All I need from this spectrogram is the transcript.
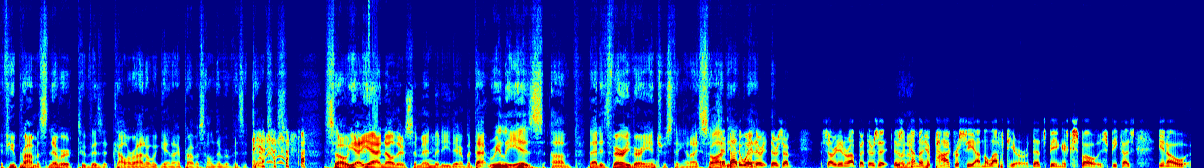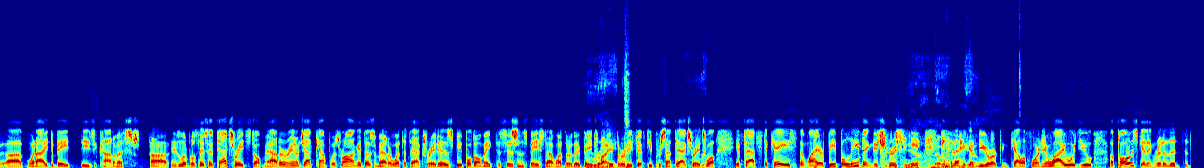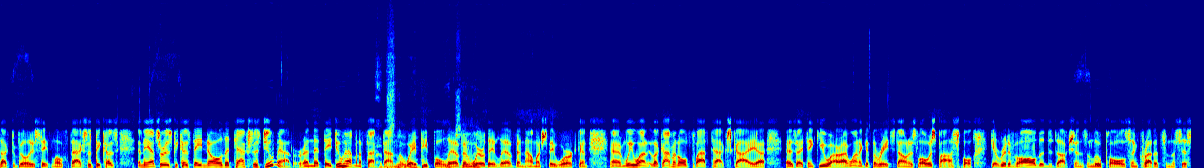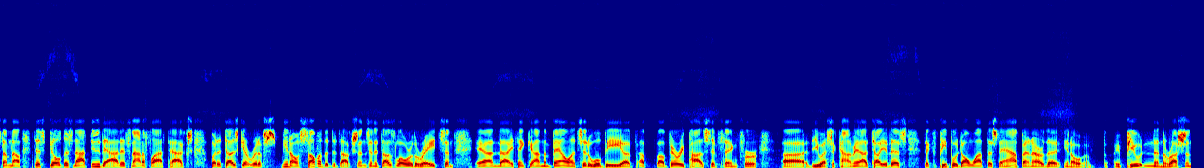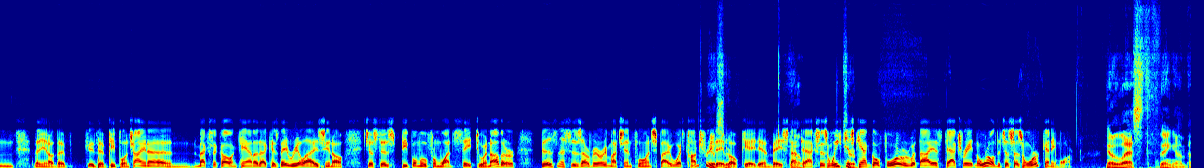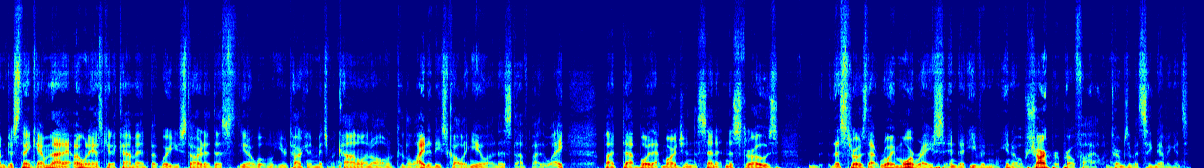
"If you promise never to visit Colorado again, I promise I'll never visit Texas." so yeah, yeah, no, there's some enmity there, but that really is um, that is very very interesting. And I saw. And the, by the way, that, there, there's a sorry to interrupt, but there's a there's No, a no. kind of hypocrisy on the left here that's being exposed because you know uh, when I debate these economists, uh, liberals, they say tax rates don't matter. You know, Jack Kemp was wrong. It doesn't matter what the tax rate is. People don't make decisions based on whether they pay Right. 30, 50 percent tax rates. Well, if that's the case, then why are people leaving New Jersey, Yeah, no, Connecticut, yeah. New York, and California? Why would you oppose getting rid of the deductibility of state and local taxes? Because, and the answer is because they know that taxes do matter and that they do have an effect on the way people live Absolutely. and where they live and how much they work. And and we want look. I'm an old flat tax guy, uh, as I think you are. I want to get the rates down as low as possible. Get rid of all the deductions and loopholes and credits in the system. Now, this bill does not do that. It's not a flat tax, but it does get rid of you know some of the deductions and it does lower the rates. And and I think on the balance, it will be a, a, a very positive thing for uh, the U.S. economy. I'll tell you this: the people who don't want this to happen are the you know Putin and the Russian, the, you know the the people in China and Mexico and Canada because they realize, you know, just as people move from one state to another, businesses are very much influenced by what country Yes, they sir. locate in based on taxes, and we just Sure. can't go forward with the highest tax rate in the world. It just doesn't work anymore. You know, the last thing I'm, I'm just thinking, I'm not, I won't ask you to comment, but where you started this, you know, you're talking to Mitch McConnell and all, delighted he's calling you on this stuff, by the way. But, uh, boy, that margin in the Senate, and this throws, this throws that Roy Moore race into even, you know, sharper profile in terms of its significance.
